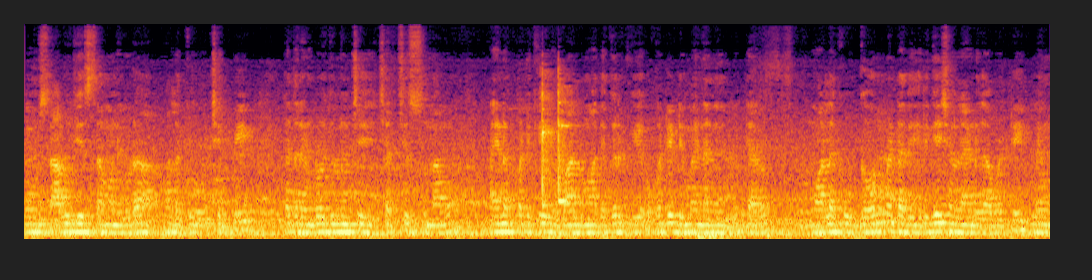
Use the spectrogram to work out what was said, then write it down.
మేము సాల్వ్ చేస్తామని కూడా వాళ్ళకు చెప్పి గత రెండు రోజుల నుంచి చర్చిస్తున్నాము. అయినప్పటికీ వాళ్ళు మా దగ్గరికి ఒకటే డిమాండ్ అనేది పెట్టారు. వాళ్ళకు గవర్నమెంట్ అది ఇరిగేషన్ ల్యాండ్ కాబట్టి మేము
